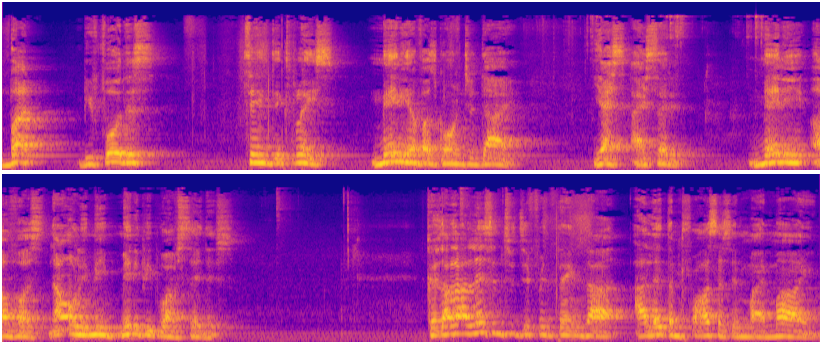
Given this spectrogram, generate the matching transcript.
But before this thing takes place, many of us going to die. Yes, I said it. Many of us, not only me, many people have said this. Because as I listen to different things, I, I let them process in my mind.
